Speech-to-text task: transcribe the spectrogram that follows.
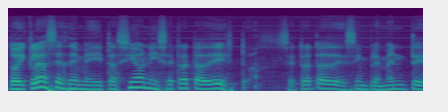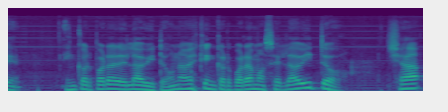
Doy clases de meditación y se trata de esto. Se trata de simplemente incorporar el hábito. Una vez que incorporamos el hábito, ya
